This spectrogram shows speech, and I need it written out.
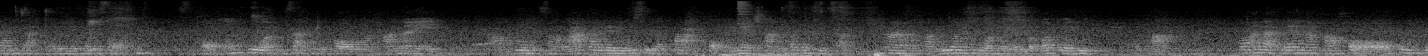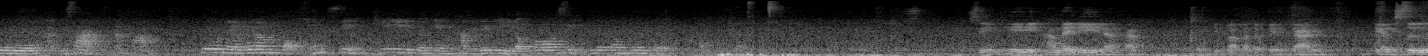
การจัดการเรียนการสอนของครูอภิศักหนูทองนะคะในกลุ่มสาระการเรียนรู้ศิลปะของนักเรียนชั้นประถมศึกษาปีที่ห้านะคะเรื่องตัวโน้ตแล้วก็ตัวหยุดนะคะก็อันดับแรกนะคะขอคุณครูอภิศักนะคะพูดในเรื่องของสิ่งที่ตนเองทำได้ดี แล้วก็สิ่งที่ต้องเพิ่มเติมสิ่งที่ทำได้ดีนะครับ ผมคิดว่าก็จะเป็นการเตรียมสื่อ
